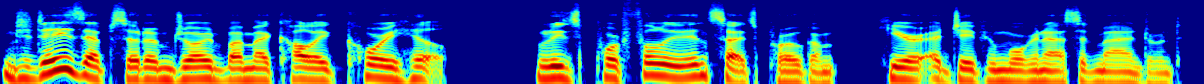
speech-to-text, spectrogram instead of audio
In today's episode, I'm joined by my colleague Corey Hill, who leads Portfolio Insights program here at JP Morgan Asset Management,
